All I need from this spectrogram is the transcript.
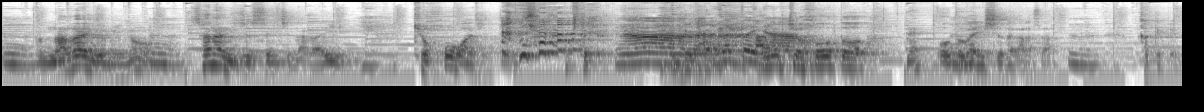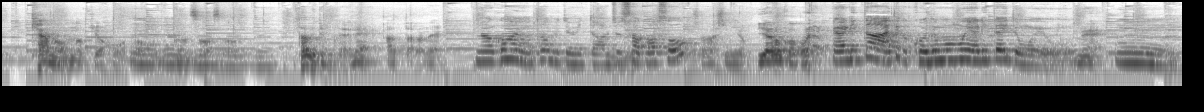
うん。長いグミの、ん。さらに1 0センチ長い巨峰味ってあの巨峰とね音が一緒だからさ、うん。かけてる。キャノンの巨峰と、うんそうそう。食べてみたいね。あったらね。長いの食べてみたい。ちょっと探そ探してみよう。やろうかこれ。うやりたい。てか子供もやりたいと思うよ。ね。うん。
